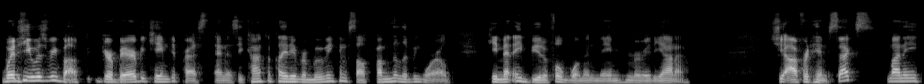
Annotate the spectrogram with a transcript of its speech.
When he was rebuffed, Gerbert became depressed, and as he contemplated removing himself from the living world, he met a beautiful woman named Meridiana. She offered him sex, money,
